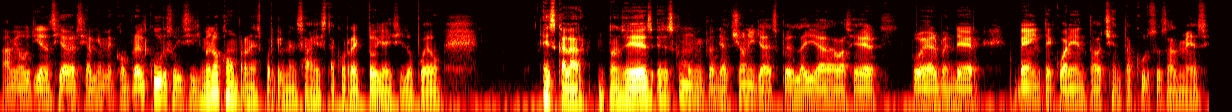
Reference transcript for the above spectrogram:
a mi audiencia a ver si alguien me compra el curso y si me lo compran es porque el mensaje está correcto y ahí sí lo puedo escalar. Entonces, ese es como mi plan de acción y ya después la idea va a ser poder vender 20, 40, 80 cursos al mes.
